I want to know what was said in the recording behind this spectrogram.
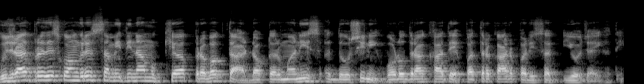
ગુજરાત પ્રદેશ કોંગ્રેસ સમિતિના મુખ્ય પ્રવક્તા ડોક્ટર મનીષ દોશીની વડોદરા ખાતે પત્રકાર પરિષદ યોજાઈ હતી.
